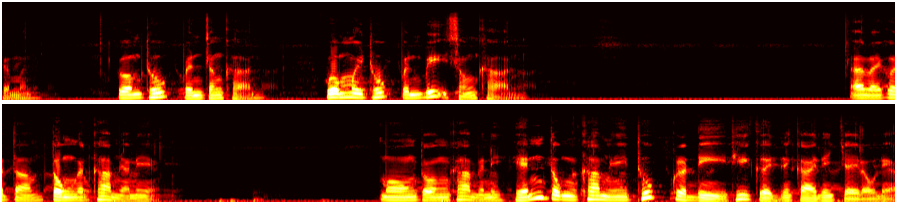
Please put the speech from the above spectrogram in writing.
กับมันควมทุกข์เป็นสังขารควมไม่ทุกข์เป็นวิสังขารอะไรก็ตามตรงกันข้ามอย่างนี้ มองตรงข้ามอย่างนี้ เห็นตรงข้ามนี้ทุกกรณีที่เกิดในกายในใจเราเนี่ย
